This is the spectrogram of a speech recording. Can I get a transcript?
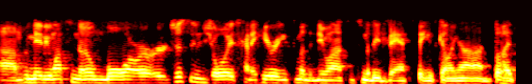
um, who maybe wants to know more or just enjoys kind of hearing some of the nuance and some of the advanced things going on. But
